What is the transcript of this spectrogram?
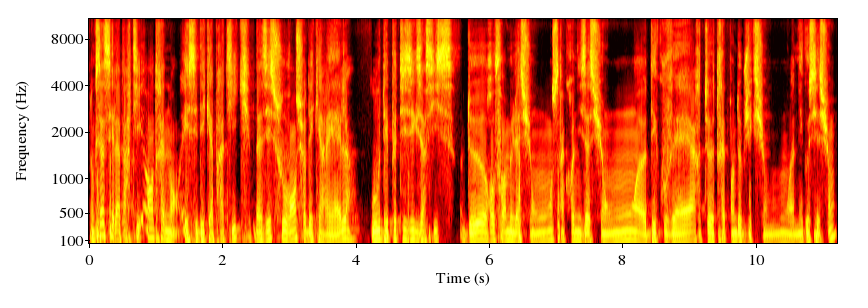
Donc ça, c'est la partie entraînement. Et c'est des cas pratiques basés souvent sur des cas réels ou des petits exercices de reformulation, synchronisation, euh, découverte, traitement d'objections, euh, négociation,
